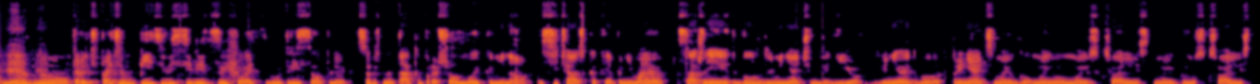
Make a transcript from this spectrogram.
Ну, ну, короче, пойдем пить, веселиться и хватит утри сопли. Собственно, так и прошел мой камин Сейчас, как я понимаю, сложнее это было для меня, чем для нее. Для нее это было принять мою, мою, мою сексуальность, мою гомосексуальность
